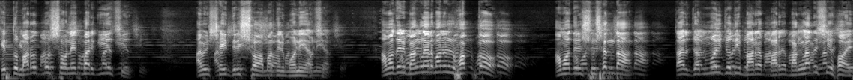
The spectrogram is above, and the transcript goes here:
কিন্তু ভারতবর্ষে অনেকবার গিয়েছি। আমি সেই দৃশ্য আমাদের মনে আছে। আমাদের বাংলার মানুষ ভক্ত। আমাদের সুসেন্দা তার জন্মই যদি বাংলাদেশি হয়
